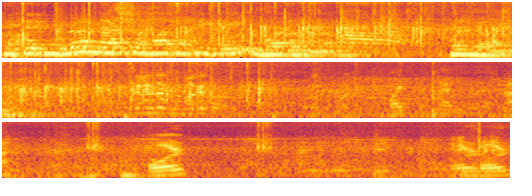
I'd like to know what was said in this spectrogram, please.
जिथे दिव्यांगाश्रमासाठी हे उभारलं जाणार धन्यवाद. Hold. Hold, hold.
